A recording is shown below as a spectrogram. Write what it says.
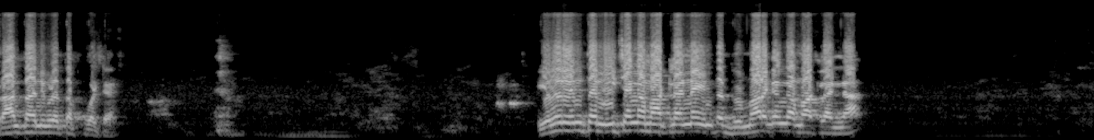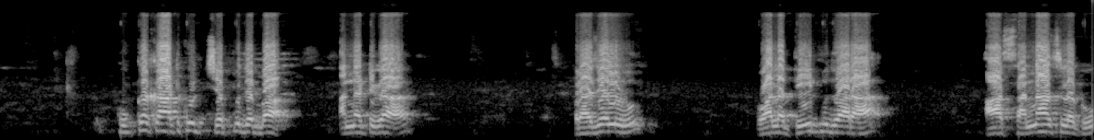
ప్రాంతాన్ని కూడా తప్పుపట్టారు. ఎవరు ఎంత నీచంగా మాట్లాడినా ఎంత దుర్మార్గంగా మాట్లాడినా కుక్క కాటుకు చెప్పు దెబ్బ అన్నట్టుగా ప్రజలు వాళ్ళ తీర్పు ద్వారా ఆ సన్నాసులకు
